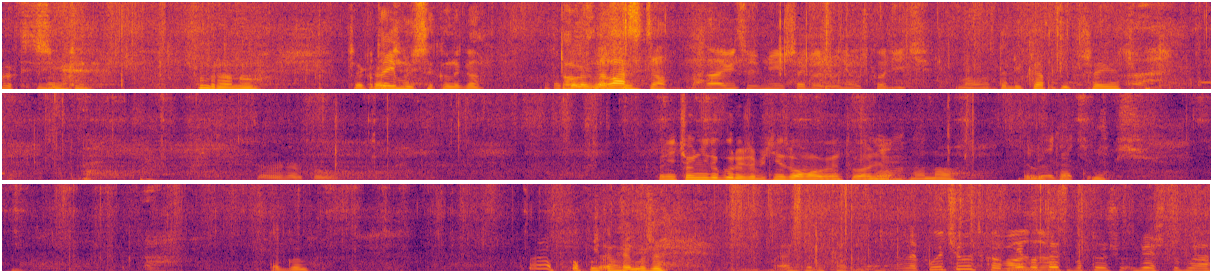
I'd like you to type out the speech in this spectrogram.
Nie, faktycznie. Dobra, no. Czekajcie. Podejmuj się kolega. A To kolega się- znalazca. Daj mi coś mniejszego, żeby nie uszkodzić. No, delikatnie przejedź. To nie ciągnij do góry, żebyś nie złamał ewentualnie. No, no. Delikatnie. Tak bym... No, pokupuj tam. Czekaj, może... Ale płyciutko Nie, bo bardzo. to jest, bo to już, wiesz, to była...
